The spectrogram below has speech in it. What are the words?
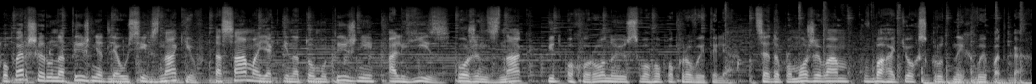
По-перше, руна тижня для усіх знаків та сама, як і на тому тижні, альгіз, кожен знак під охороною свого покровителя. Це допоможе вам в багатьох скрутних випадках.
